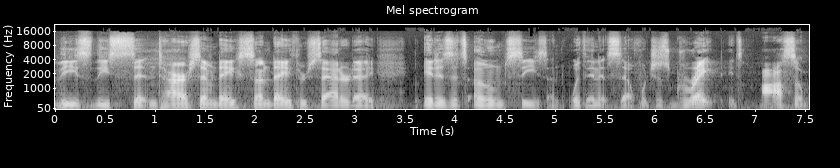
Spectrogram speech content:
These these se- entire seven days, Sunday through Saturday, it is its own season within itself, which is great. It's awesome.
